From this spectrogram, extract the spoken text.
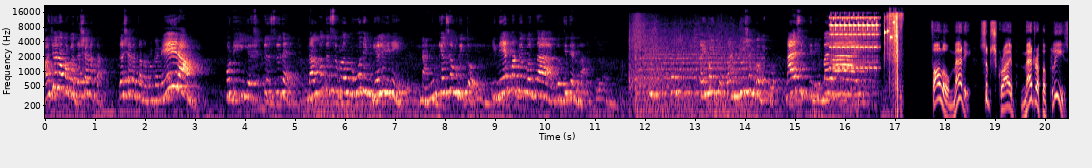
ಅಜನ ಮಗ ದಶರಥ. ದಶರಥನ ಮಗನೇ ರಾಮ. ನೋಡಿ ಎಷ್ಟು ಹೆಸರಿದೆ. ನಲ್ವತ್ತು ಹೆಸರುಗಳನ್ನು ನಿಮ್ಗೆ ಹೇಳಿದೀನಿ ನನ್ನ ಕೆಲಸ ಮುಗೀತು. ಇನ್ನೇನ್ ಮಾಡ್ಬೇಕು ಅಂತ ಗೊತ್ತಿದೆ ಅಲ್ವಾ? ಆಯ್ತು. ಸಿಗ್ತೀನಿ. ಬಾಯ್ Follow Maddie. Subscribe Madrapa, please.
